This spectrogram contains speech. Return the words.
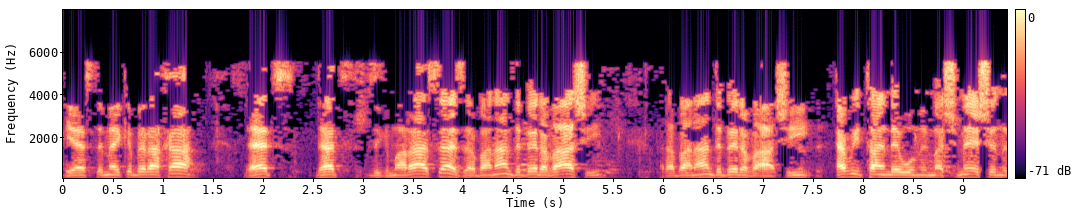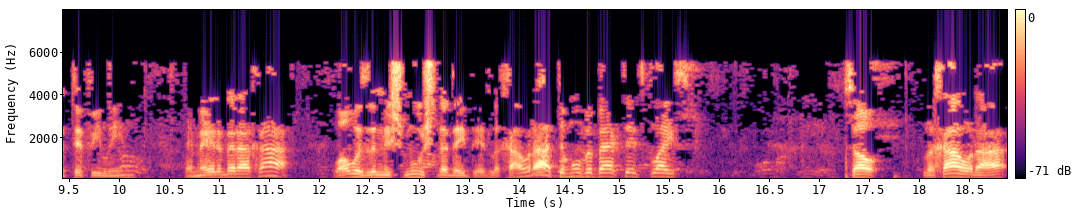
He has to make a beracha. That's that's the Gemara says. Rabbanan de Beravashi. Rabbanan de Beravashi. Every time they were in mashmesh in the tefillin, they made a beracha. What was the mishmush that they did? Lechaura to move it back to its place. So lechaura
